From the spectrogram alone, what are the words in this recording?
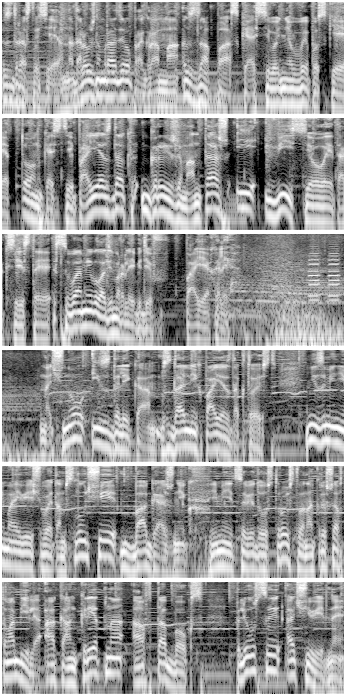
Здравствуйте! На Дорожном радио программа «Запаска». Сегодня в выпуске тонкости поездок, грыжи монтаж и веселые таксисты. С вами Владимир Лебедев. Поехали! Начну издалека, с дальних поездок, то есть. Незаменимая вещь в этом случае – багажник. Имеется в виду устройство на крыше автомобиля, а конкретно автобокс – Плюсы очевидны.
